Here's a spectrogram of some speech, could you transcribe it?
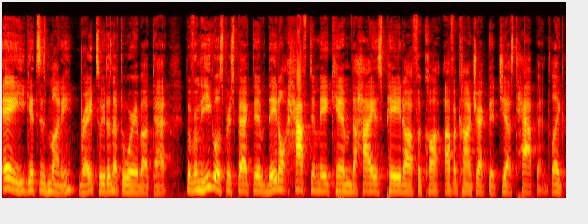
a, he gets his money, right? So he doesn't have to worry about that. But from the Eagles' perspective, they don't have to make him the highest paid off a, con- off a contract that just happened. Like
